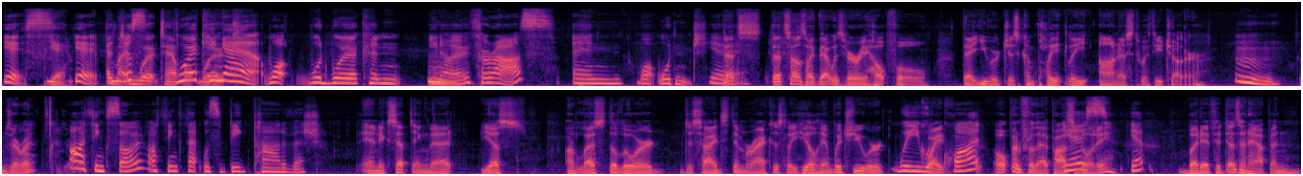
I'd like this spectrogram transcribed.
Yes. Yeah. Yeah. But And just worked out what working worked. out what would work and you mm. know for us and what wouldn't. Yeah. That's that sounds like that was very helpful. That you were just completely honest with each other. Hmm. Is that right? I think so. I think that was a big part of it. And accepting that, yes, unless the Lord decides to miraculously heal him, which you were We were quite, quite- open for that possibility. Yes. Yep. But if it doesn't happen,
